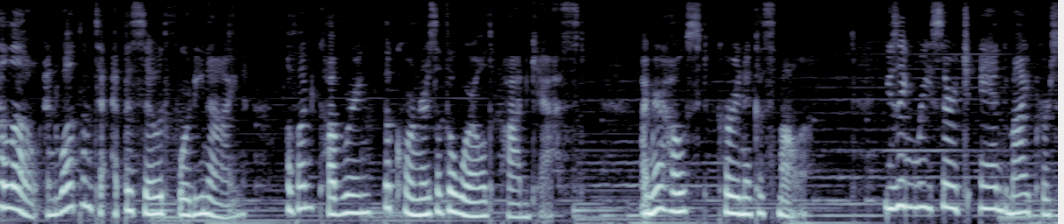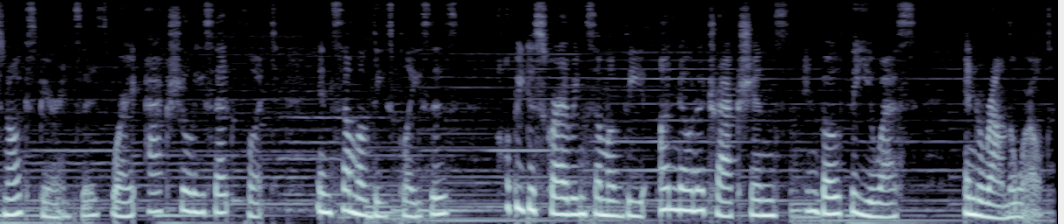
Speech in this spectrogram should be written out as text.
Hello, and welcome to episode 49 of Uncovering the Corners of the World podcast. I'm your host, Karina Kasmala. Using research and my personal experiences where I actually set foot in some of these places, I'll be describing some of the unknown attractions in both the US and around the world.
